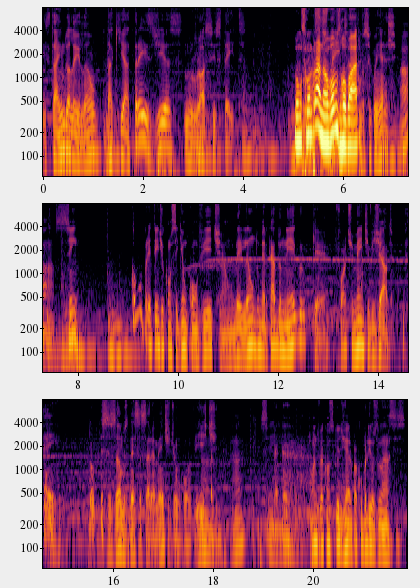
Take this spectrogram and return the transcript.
está indo a leilão daqui a três dias no Ross Estate. vamos comprar não, vamos roubar. Você conhece? Ah, sim. Como pretende conseguir um convite a um leilão do mercado negro que é fortemente vigiado? Bem, não precisamos necessariamente de um convite. Sim. Onde vai conseguir o dinheiro para cobrir os lances?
